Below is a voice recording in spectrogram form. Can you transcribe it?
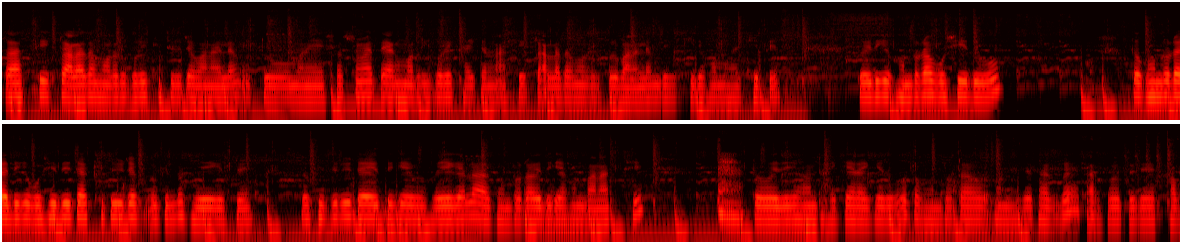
তো আজকে একটু আলাদা মডেল করে খিচুড়িটা বানাইলাম। একটু মানে সবসময় তো এক মডেল করে খাই, কারণ আজকে একটু আলাদা মডেল করে বানাইলাম, দেখি কীরকম হয় খেতে। তো এদিকে ঘন্টটাও বসিয়ে দেবো। তো ঘন্টটা এদিকে বসিয়ে দিয়েছি আর খিচুড়িটা কিন্তু হয়ে গেছে। তো খিচুড়িটা এদিকে হয়ে গেল আর ঘন্টটা এদিকে এখন বানাচ্ছি। তো এদিকে এখন ঢাকিয়ে রেখে দেবো। তো ঘন্টটাও এখন ভেজে থাকবে। তারপরে তো যে খাব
